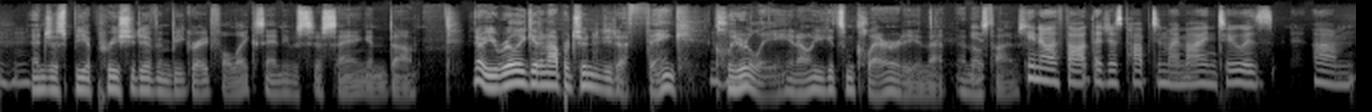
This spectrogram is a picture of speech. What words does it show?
mm-hmm. and just be appreciative and be grateful, like Sandy was just saying. And um, you know, you really get an opportunity to think mm-hmm. clearly. You know, you get some clarity in that in those times. You know, a thought that just popped in my mind too is um,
